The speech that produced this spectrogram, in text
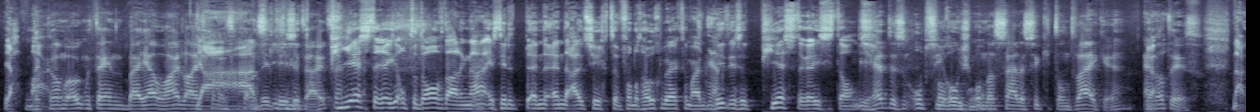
ja, maar, dan komen we ook meteen bij jouw highlight van het, van dit is het uit. pièce op de dalafdaling na is dit het, en, en de uitzichten van het hooggebergte. Maar dit is het pièce de resistance. Je hebt dus een optie om, om dat steile stukje te ontwijken. En dat is? Nou,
